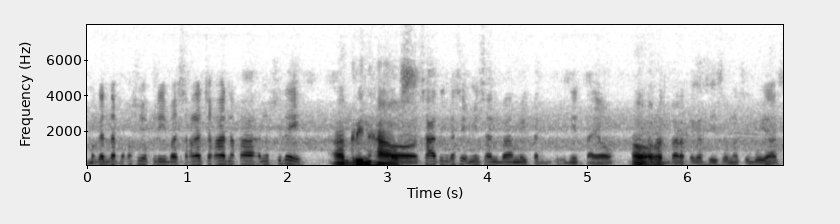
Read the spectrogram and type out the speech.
Maganda pa kasi yung klima sa kanila tsaka naka ano sila eh. Ah, greenhouse. Oh, sa atin kasi minsan ba may tag-init tayo. Oo. Katulad parating ang season ng sibuyas,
